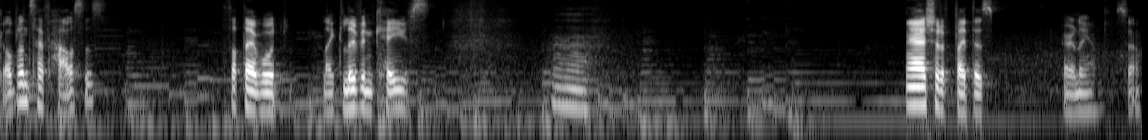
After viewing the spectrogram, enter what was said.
Goblins have houses? I Thought they would like live in caves. Uh. Yeah, I should have played this earlier, so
